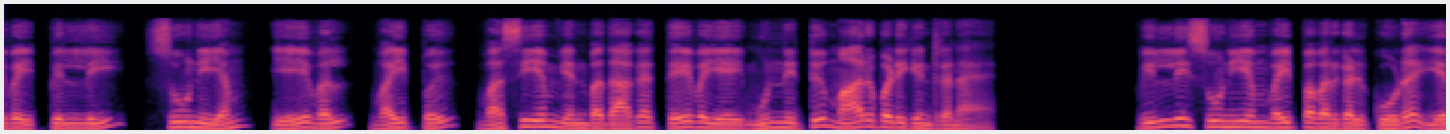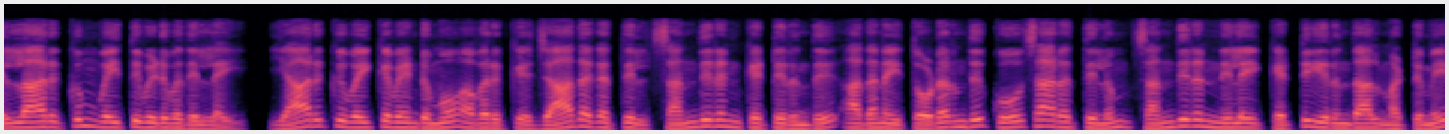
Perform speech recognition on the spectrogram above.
இவை பில்லி சூனியம் ஏவல் வைப்பு வசியம் என்பதாக தேவையை முன்னிட்டு மாறுபடுகின்றன. வில்லி சூனியம் வைப்பவர்கள் கூட எல்லாருக்கும் வைத்து விடுவதில்லை யாருக்கு வைக்க வேண்டுமோ அவருக்கு ஜாதகத்தில் சந்திரன் கெட்டிருந்து அதனை தொடர்ந்து கோசாரத்திலும் சந்திரன் நிலை கெட்டு இருந்தால் மட்டுமே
